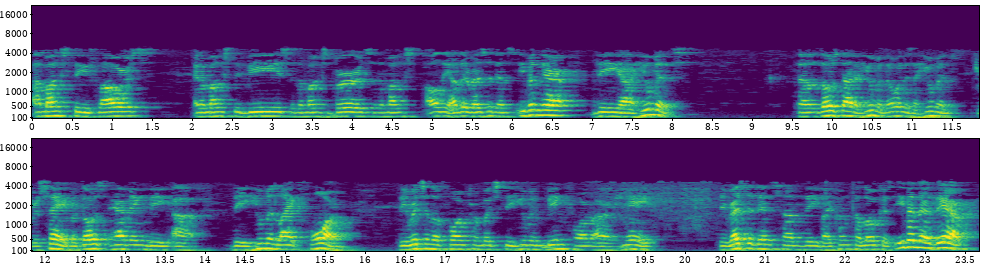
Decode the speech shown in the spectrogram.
amongst the flowers and amongst the bees and amongst birds and amongst all the other residents, even there, the uh, humans, uh, those not a human, no one is a human per se, but those having the uh, the human-like form, the original form from which the human being form are made, the residents of the Vaikuntha Lokas, even they're there,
